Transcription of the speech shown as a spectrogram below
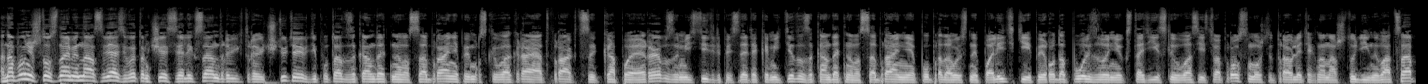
Напомню, что с нами на связи в этом часе Александр Викторович Тютяев, депутат Законодательного собрания Приморского края от фракции КПРФ, заместитель председателя Комитета Законодательного собрания по продовольственной политике и природопользованию. Кстати, если у вас есть вопросы, можете отправлять их на наш студийный WhatsApp.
